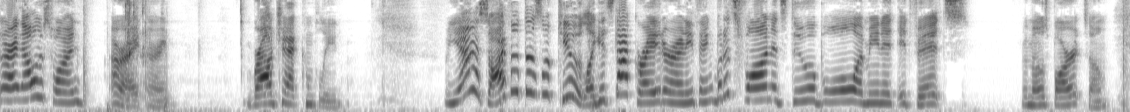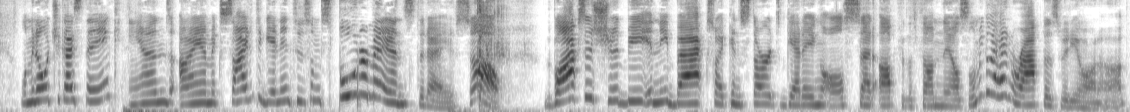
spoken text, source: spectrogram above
All right, that looks fine. All right, all right. Brow check complete. Yeah, so I thought this looked cute. Like, it's not great or anything, but it's fun. It's doable. I mean, it, it fits for the most part. So, let me know what you guys think. And I am excited to get into some Spoodermans today. So, the boxes should be in the back so I can start getting all set up for the thumbnail. So let me go ahead and wrap this video on up.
